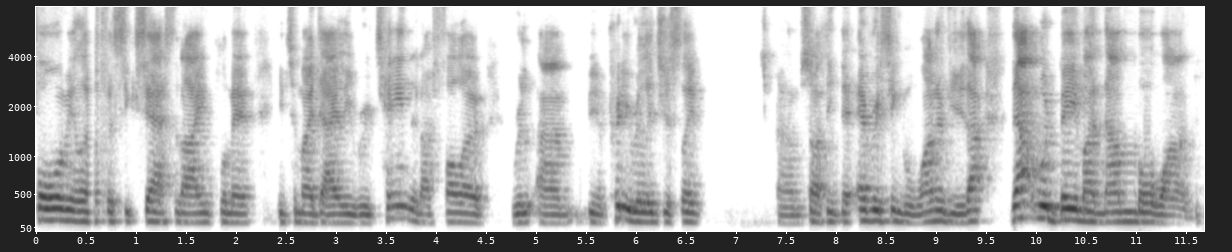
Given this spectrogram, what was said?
formula for success that i implement into my daily routine that i follow um, you know pretty religiously. Um, so i think that every single one of you that that would be my number one.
